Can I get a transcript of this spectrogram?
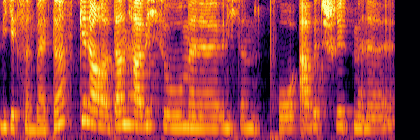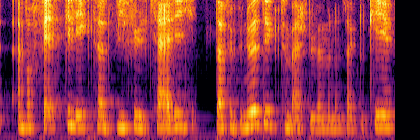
wie geht's dann weiter? Genau, dann habe ich so meine, wenn ich dann pro Arbeitsschritt meine einfach festgelegt hat, wie viel Zeit ich dafür benötigt. Zum Beispiel, wenn man dann sagt, okay,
